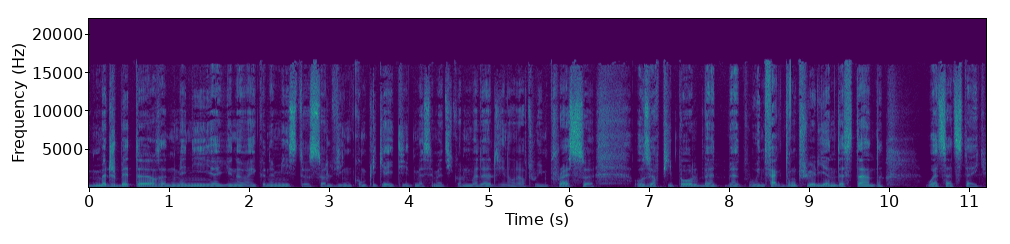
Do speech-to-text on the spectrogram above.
much better than many uh, you know economists uh, solving complicated mathematical models in order to impress uh, other people but but who in fact don't really understand what's at stake.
